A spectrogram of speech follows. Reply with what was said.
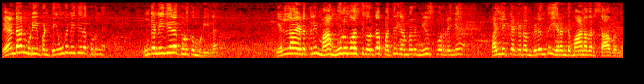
வேண்டான்னு முடிவு பண்ணிட்டீங்க. உங்கள் நிதியில் கொடுங்க. உங்கள் நிதியில் கொடுக்க முடியல. எல்லா இடத்துலையும் மா- மூணு மாதத்துக்கு ஒருக்கா பத்திரிகை நண்பர்கள் நியூஸ் போடுறீங்க. பள்ளி கட்டடம் விழுந்து இரண்டு மாணவர் சாவுன்னு.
